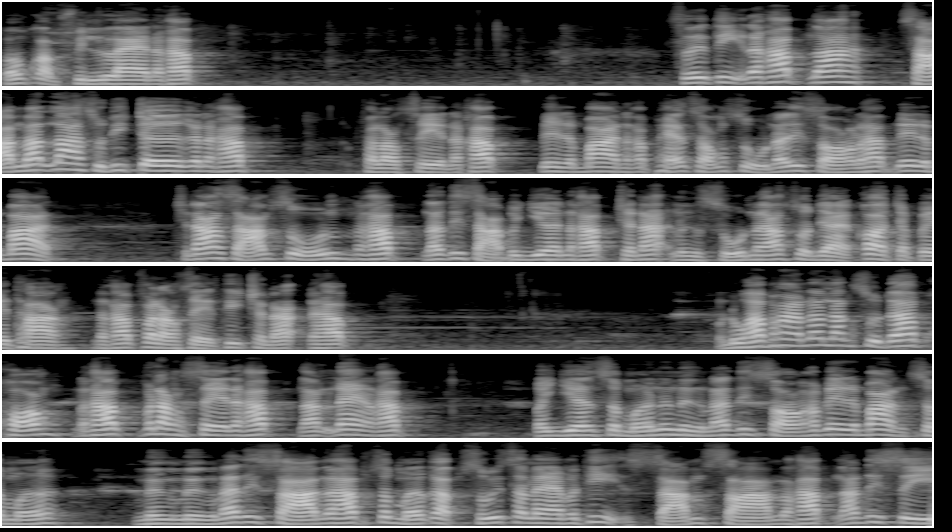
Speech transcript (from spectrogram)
พบกับฟินแลนด์นะครับสถิตินะครับนะสามนัดล่าสุดที่เจอกันนะครับ ฝรั่งเศสนะครับเล่นในบ้านนะครับแพ้2-0นัดที่2นะครับเล่นในบ้าน ชนะ 3-0 นะครับ นัดที่ 3 ไปเยือนนะครับ ชนะ 1-0 นะครับ ส่วนใหญ่ก็จะเป็นทางนะครับฝรั่งเศสที่ชนะนะครับมาดูครับห้านัดหลังสุดนะครับของนะครับฝรั่งเศสนะครับ นัดแรกนะครับ ไปเยือนเสมอหนึ่งหนึ่งนัดที่สองครับเล่นในบ้านเสมอหนึ่งหนึ่งนัดที่สามนะครับ เสมอกับสวิตเซอร์แลนด์มาที่สามนะครับ นัดที่สี่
